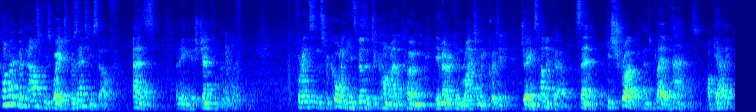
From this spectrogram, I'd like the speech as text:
Conrad went out of his way to present himself as an English gentleman. For instance, recalling his visit to Conrad at home, the American writer and critic James Huneker said, his shrug and play of hands are Gallic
